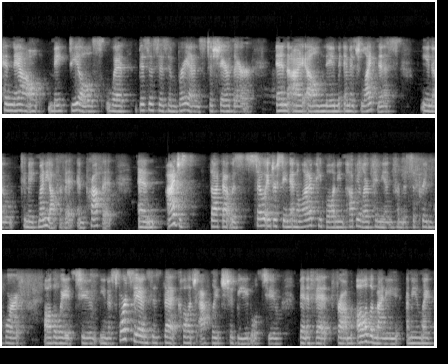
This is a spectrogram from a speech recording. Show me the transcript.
can now make deals with businesses and brands to share their NIL name, image, likeness, you know, to make money off of it and profit. And I just thought that was so interesting. And a lot of people, I mean, popular opinion from the Supreme Court all the way to, you know, sports fans is that college athletes should be able to benefit from all the money. I mean, like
